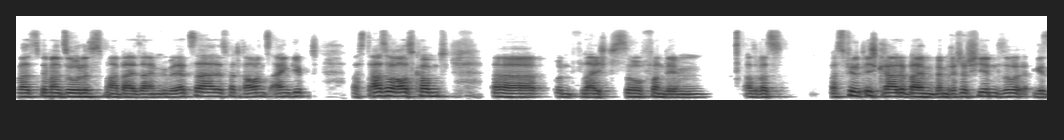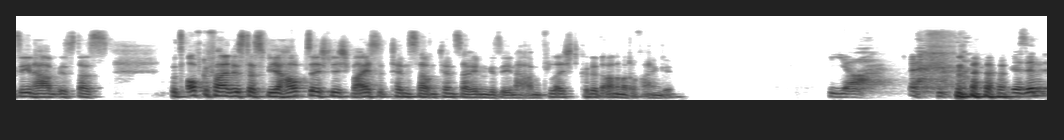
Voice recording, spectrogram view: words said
was, wenn man so das mal bei seinem Übersetzer des Vertrauens eingibt, was da so rauskommt. Äh, und vielleicht so von dem, also was, was Phil und ich gerade beim, beim Recherchieren so gesehen haben, ist, dass uns aufgefallen ist, dass wir hauptsächlich weiße Tänzer und Tänzerinnen gesehen haben. Vielleicht könnt ihr auch nochmal drauf eingehen. Ja, wir sind,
